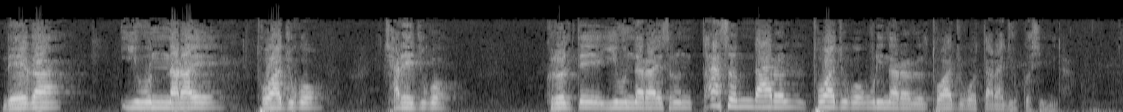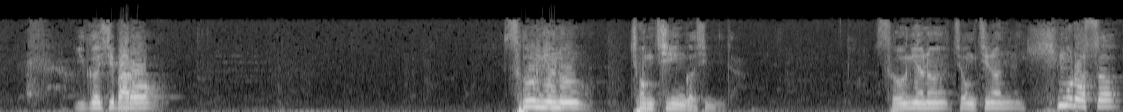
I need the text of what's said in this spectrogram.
내가 이웃 나라에 도와주고 잘해주고 그럴 때 이웃 나라에서는 따라서 나를 도와주고 우리나라를 도와주고 따라줄 것입니다. 이것이 바로 성현의 정치인 것입니다. 성현의 정치는 힘으로써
